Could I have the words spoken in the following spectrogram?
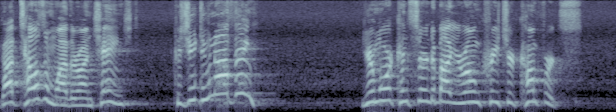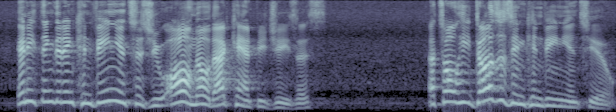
God tells them why they're unchanged because you do nothing. You're more concerned about your own creature comforts. Anything that inconveniences you, oh no, that can't be Jesus. That's all he does is inconvenience you.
